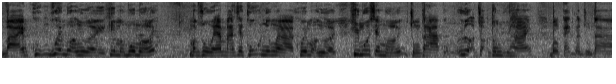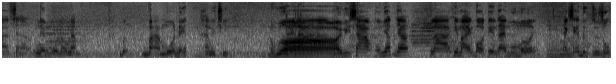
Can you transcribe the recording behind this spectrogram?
và em cũng khuyên mọi người khi mà mua mới mặc dù em bán xe cũ nhưng mà khuyên mọi người khi mua xe mới chúng ta cũng lựa chọn thông thái bằng cách là chúng ta sẽ nên mua đầu năm và mua đết 29 đúng là rồi. bởi vì sao? Thứ nhất nhá là khi mà anh bỏ tiền ra anh mua mới anh sẽ được sử dụng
